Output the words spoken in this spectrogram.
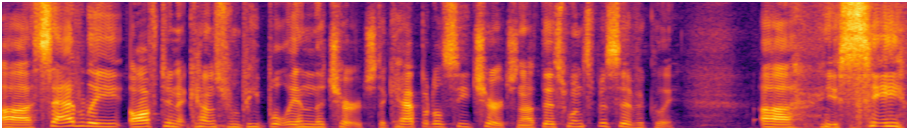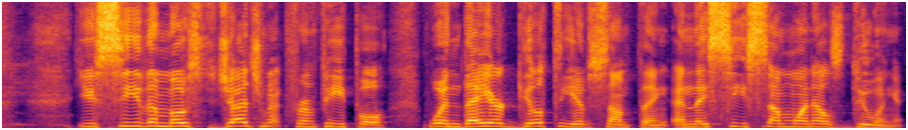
uh, sadly, often it comes from people in the church, the capital C church, not this one specifically. Uh, you see. You see the most judgment from people when they are guilty of something and they see someone else doing it,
